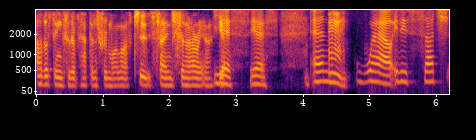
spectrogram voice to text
other things that have happened through my life too. Same scenario. Yes, yes. And Mm. wow, it is such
